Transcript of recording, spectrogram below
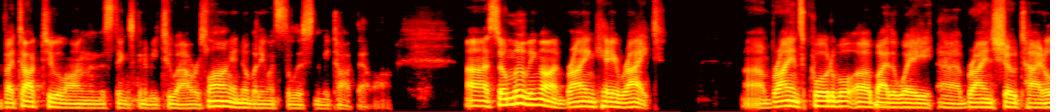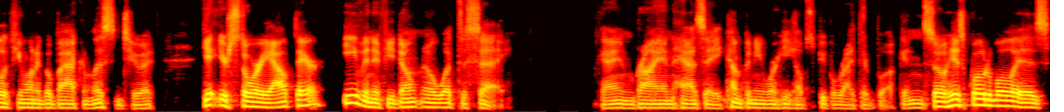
if I talk too long, then this thing's going to be two hours long, and nobody wants to listen to me talk that long. Uh, so moving on, Brian K. Wright. Uh, Brian's quotable, uh, by the way, uh, Brian's show title, if you want to go back and listen to it, get your story out there, even if you don't know what to say. Okay. And Brian has a company where he helps people write their book. And so his quotable is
